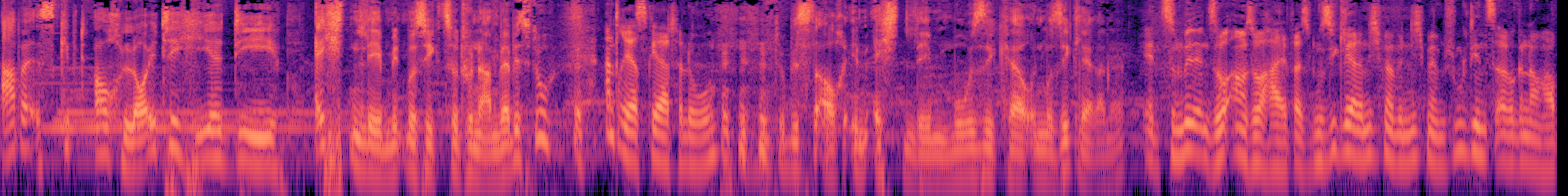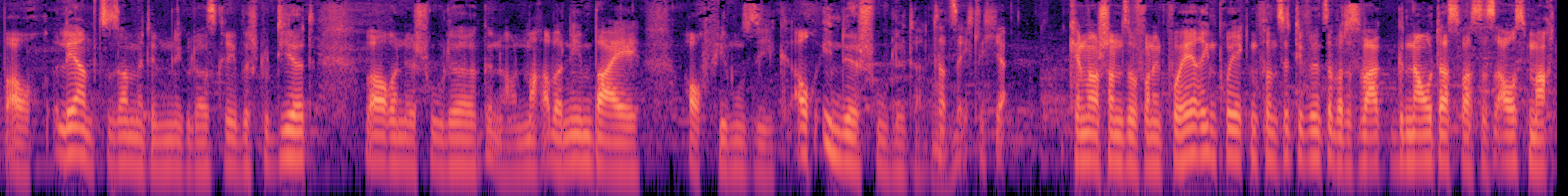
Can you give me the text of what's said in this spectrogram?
Aber es gibt auch Leute hier, die echten Leben mit Musik zu tun haben. Wer bist du? Andreas Gerd, hallo. Du bist auch im echten Leben Musiker und Musiklehrer, ne? Ja, Zumindest so, so halb. Also Musiklehrer nicht mehr, bin nicht mehr im Schuldienst, aber genau, habe auch Lehramt zusammen mit dem Nikolaus Grebe studiert, war auch in der Schule, genau, und mache aber nebenbei auch viel Musik. Auch in der Schule dann, tatsächlich, ja. Kennen wir schon so von den vorherigen Projekten von City Winds, aber das war genau das, was das ausmacht,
